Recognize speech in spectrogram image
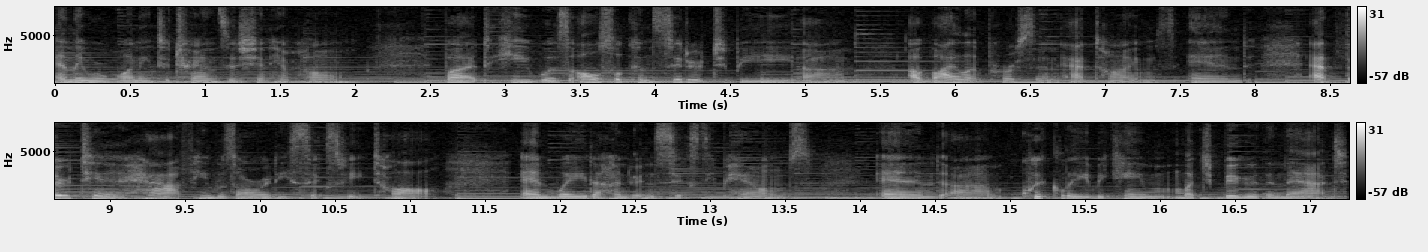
and they were wanting to transition him home. But he was also considered to be um, a violent person at times, and at 13 and a half, he was already six feet tall and weighed 160 pounds, and um, quickly became much bigger than that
